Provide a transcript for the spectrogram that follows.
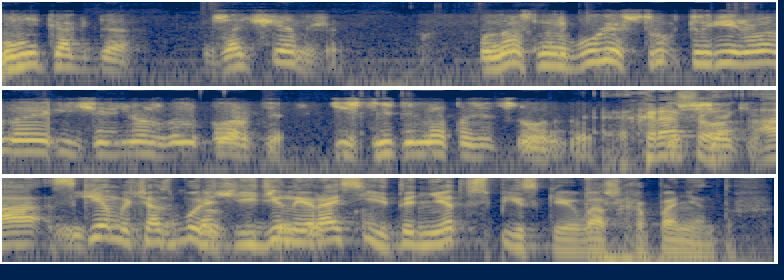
Никогда. Зачем же? У нас наиболее структурированная и серьезная партия, действительно оппозиционная. Хорошо. А с кем вы сейчас боретесь? Единой России-то нет в списке ваших оппонентов?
